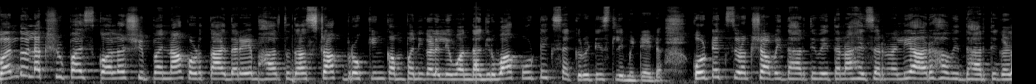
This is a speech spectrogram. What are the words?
ಒಂದು ಲಕ್ಷ ರೂಪಾಯಿ ಸ್ಕಾಲರ್ಶಿಪ್ ಅನ್ನ ಕೊಡ್ತಾ ಇದ್ದಾರೆ ಭಾರತದ ಸ್ಟಾಕ್ ಬ್ರೋಕಿಂಗ್ ಕಂಪನಿಗಳಲ್ಲಿ ಒಂದಾಗಿರುವ ಕೋಟೆಕ್ ಸೆಕ್ಯೂರಿಟೀಸ್ ಲಿಮಿಟೆಡ್. ಕೋಟೆಕ್ ಸುರಕ್ಷಾ ವಿದ್ಯಾರ್ಥಿ ವೇತನ ಹೆಸರಿನಲ್ಲಿ ಅರ್ಹ ವಿದ್ಯಾರ್ಥಿಗಳ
